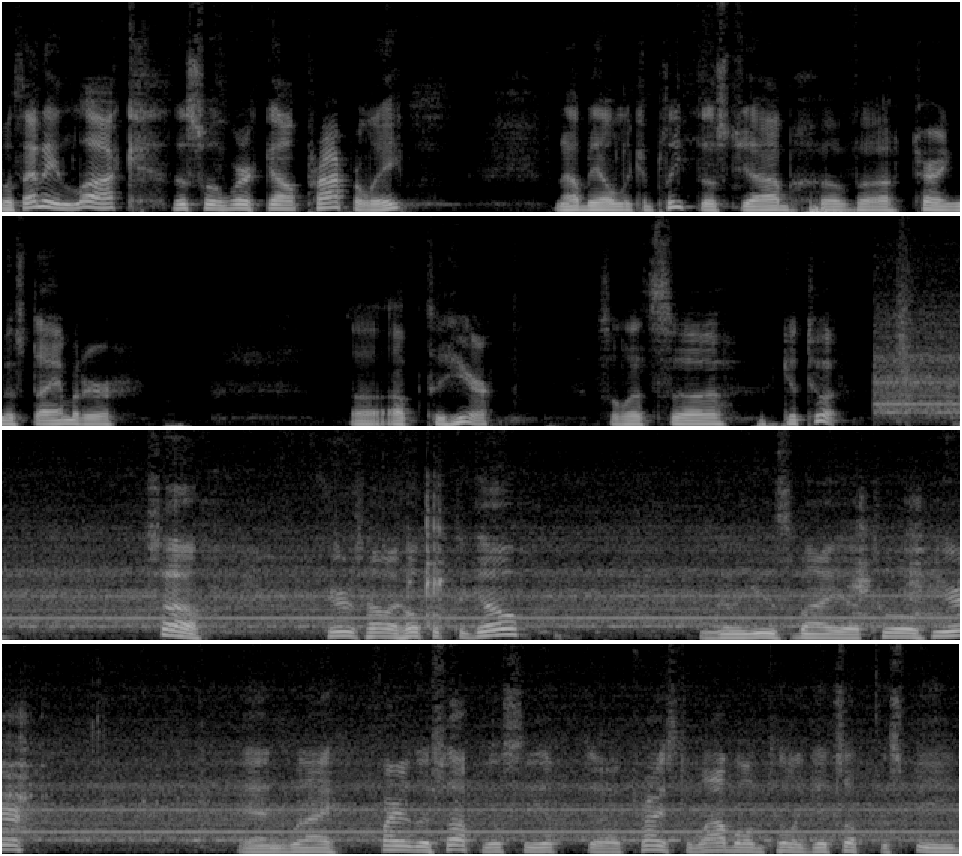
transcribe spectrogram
with any luck, this will work out properly and I'll be able to complete this job of uh, turning this diameter uh, up to here. So let's uh, get to it. So here's how I hope it to go. I'm going to use my uh, tool here and when I fire this up, you'll see it uh, tries to wobble until it gets up to speed.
